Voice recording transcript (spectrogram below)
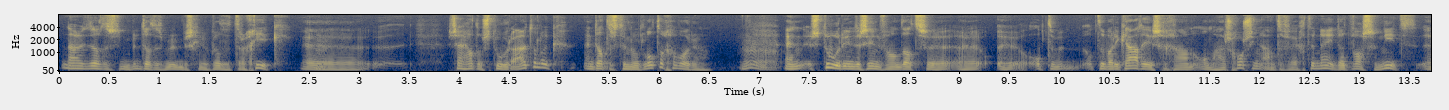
Nou, dat is, dat is misschien ook wel de tragiek. Uh, Zij had een stoer uiterlijk en dat is te noodlottig geworden. En stoer in de zin van dat ze uh, uh, op, de, op de barricade is gegaan om haar schorsing aan te vechten. Nee, dat was ze niet. Uh,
